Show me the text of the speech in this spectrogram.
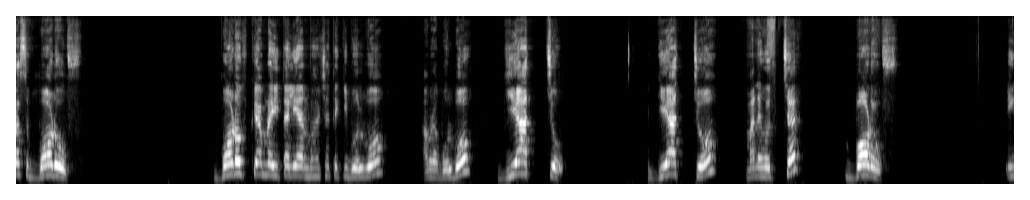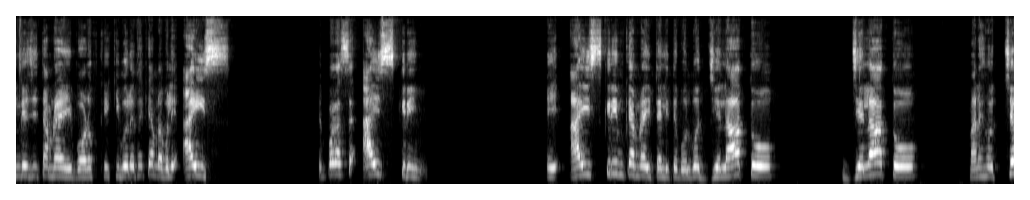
আছে বরফ। বরফকে আমরা ইতালিয়ান ভাষাতে কি বলব? আমরা বলব গিয়াচ্চো। গিয়াচ্চো মানে হচ্ছে বরফ। ইংরেজিতে আমরা এই বরফকে কি বলে থাকি? আমরা বলি আইস এরপর আছে আইসক্রিম এই আইসক্রিমকে আমরা ইতালিতে বলব জেলাতো জেলাতো মানে হচ্ছে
